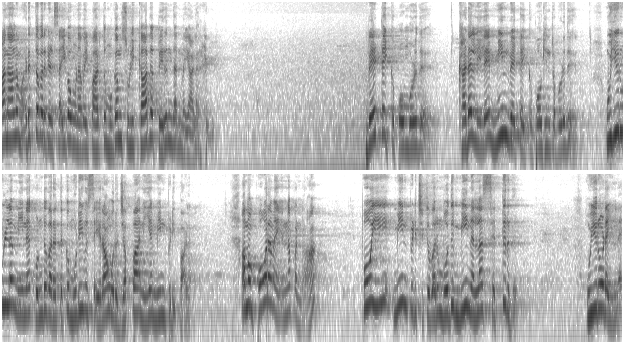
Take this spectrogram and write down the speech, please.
ஆனாலும் அடுத்தவர்கள் சைவ உணவை பார்த்து முகம் சுளிக்காத பெருந்தன்மையாளர்கள். வேட்டைக்கு போகும்பொழுது கடலிலே மீன் வேட்டைக்கு போகின்ற பொழுது உயிருள்ள மீனை கொண்டு வரத்துக்கு முடிவு செய்கிறான் ஒரு ஜப்பானிய மீன் பிடிப்பாளர். அவன் போகிறவன் என்ன பண்ணுறான் போய் மீன் பிடிச்சிட்டு வரும்போது மீன் எல்லாம் செத்துருது. உயிரோட இல்லை.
